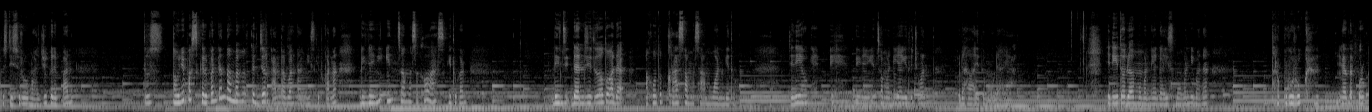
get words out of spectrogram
Terus disuruh maju ke depan. Terus taunya pas ke depan kan tambah ngekejar kan tambah nangis gitu. Karena dinyanyiin sama sekelas gitu kan. Dan, dan di situ tuh ada aku tuh keras sama someone gitu. Jadi ya kayak eh dinyanyiin sama dia gitu. Cuman udahlah itu mah udah ya. Jadi itu adalah momennya guys momen di mana terpuruk nggak terpuruk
